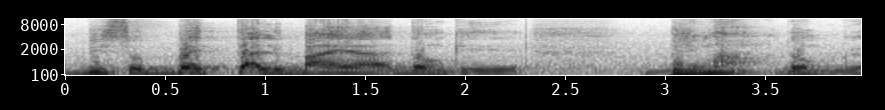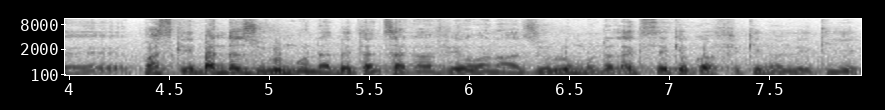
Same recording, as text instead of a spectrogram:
biso beta libaya donc bima. Donc euh, parce que banda zulumbu nabetanisaka ve wana. Zulumbu alakisi eke koafiki noleki ye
